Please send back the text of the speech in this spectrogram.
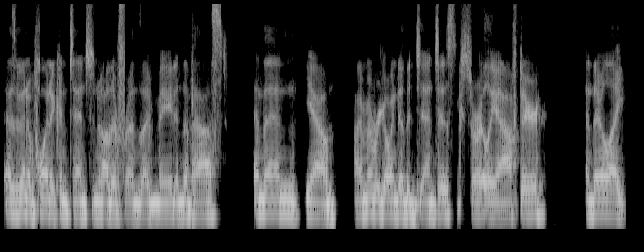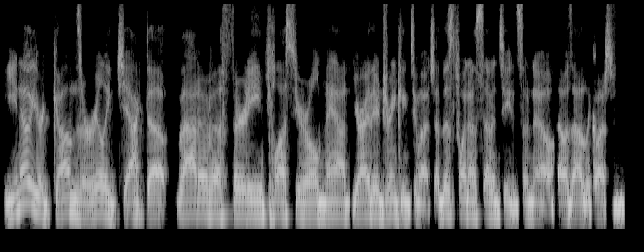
has been a point of contention with other friends I've made in the past. And then, yeah, I remember going to the dentist shortly after and they're like, you know, your gums are really jacked up. That of a 30 plus year old man, you're either drinking too much. At this point, I was 17, so no, that was out of the question.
